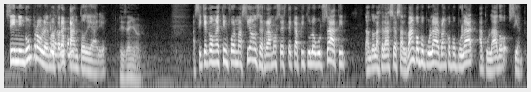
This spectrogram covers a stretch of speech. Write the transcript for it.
sin ningún problema, pero es tanto diario. Sí, señor. Así que con esta información cerramos este capítulo bursátil, dando las gracias al Banco Popular, Banco Popular, a tu lado siempre.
